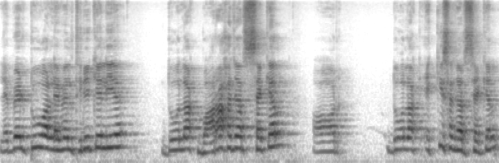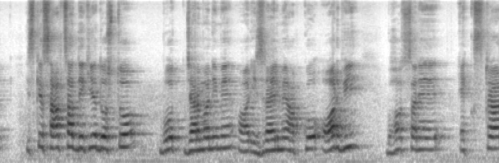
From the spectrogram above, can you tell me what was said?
लेवल टू और लेवल थ्री के लिए दो लाख बारह हज़ार सेकल और दो लाख इक्कीस हज़ार सेकल इसके साथ साथ देखिए दोस्तों बोथ जर्मनी में और इसराइल में आपको और भी बहुत सारे एक्स्ट्रा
